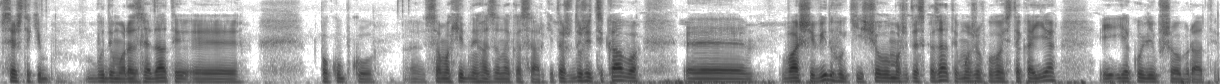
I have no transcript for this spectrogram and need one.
все ж таки будемо розглядати покупку самохідної газонокосарки. Тож дуже цікаво е, ваші відгуки, що ви можете сказати, може в когось така є, і яку ліпше обрати.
